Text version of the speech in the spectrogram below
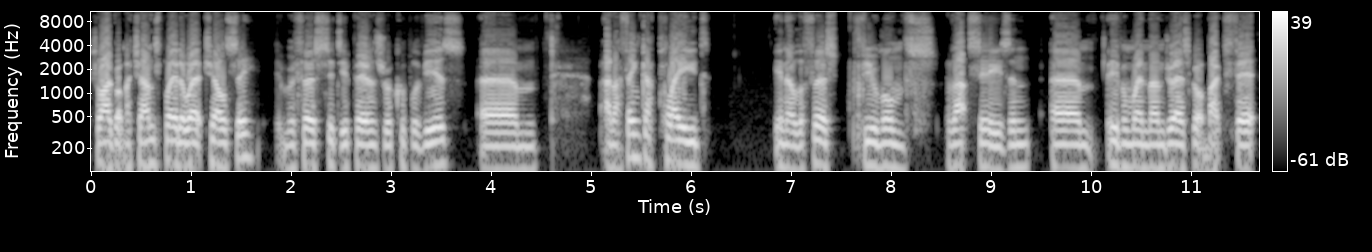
So I got my chance, played away at Chelsea, my first City appearance for a couple of years. Um, and I think I played you know, the first few months of that season, um, even when Andreas got back fit,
